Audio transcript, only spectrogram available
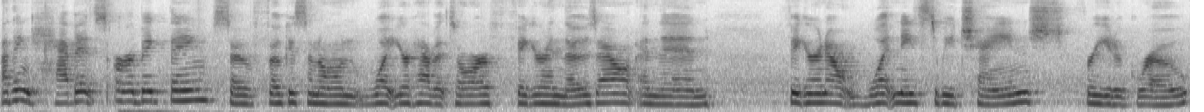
I think habits are a big thing. So focusing on what your habits are, figuring those out, and then figuring out what needs to be changed for you to grow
